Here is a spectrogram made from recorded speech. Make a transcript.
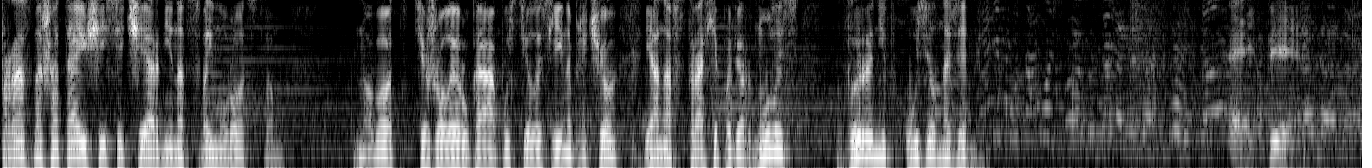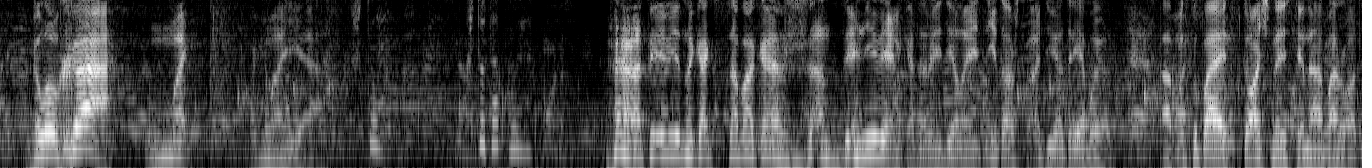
праздно шатающейся черни над своим уродством. Но вот тяжелая рука опустилась ей на плечо, и она в страхе повернулась, выронив узел на землю. Эй, ты! Глуха, мать моя! Что? Что такое? А ты, видно, как собака Жан Денивель, которая делает не то, что от нее требуют, а поступает в точности наоборот.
